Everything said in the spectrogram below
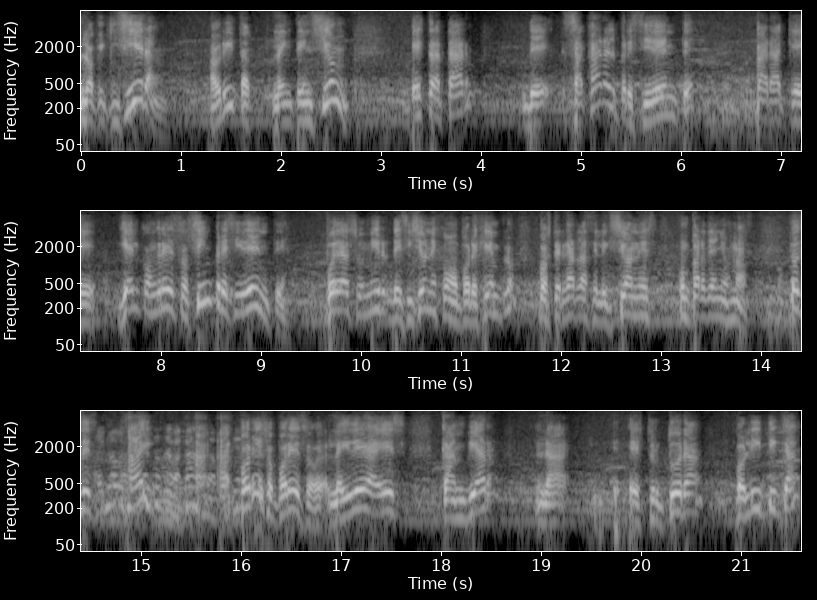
lo que quisieran ahorita, la intención es tratar de sacar al presidente para que ya el Congreso, sin presidente, puede asumir decisiones como, por ejemplo, postergar las elecciones un par de años más. Entonces, hay, por eso, por eso, la idea es cambiar la estructura política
